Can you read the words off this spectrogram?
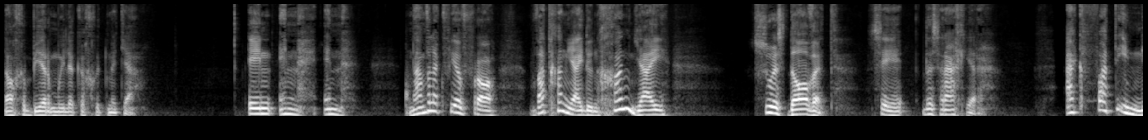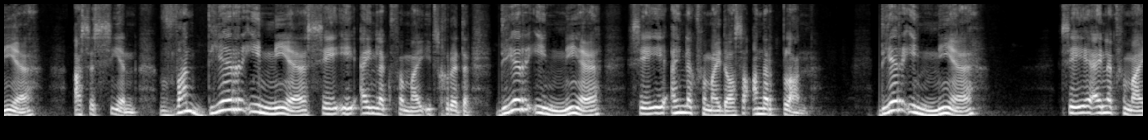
daar gebeur moeilike goed met jou. En en en dan wil ek vir jou vra, wat gaan jy doen? Gaan jy soos Dawid sê, dis reg, Here? Ek vat u nee as 'n seun, want deur u nee sê u eintlik vir my iets groter. Deur u nee sê u eintlik vir my daar's 'n ander plan. Deur u nee sê u eintlik vir my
